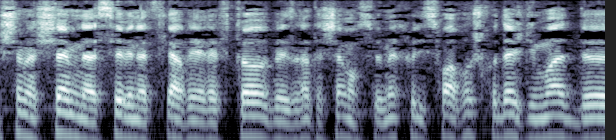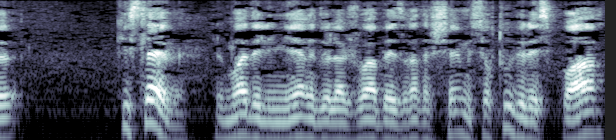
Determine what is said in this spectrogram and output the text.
Hashem Hashem, Naaseh Venatzler Ve'erev Tov, Bezrat Hashem, en ce mercredi soir, Rosh Chodesh du mois de Kislev, le mois des lumières et de la joie, Bezrat Hashem, et surtout de l'espoir.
